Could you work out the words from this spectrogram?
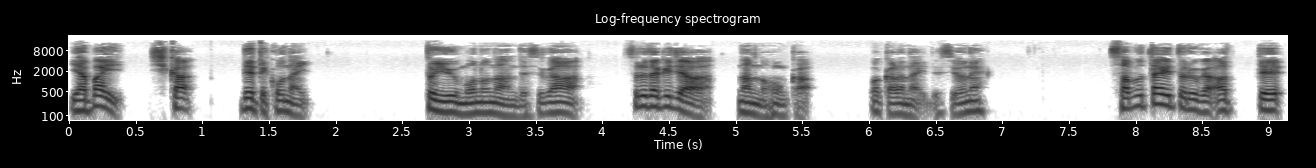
やばいしか出てこないというものなんですが、それだけじゃ何の本かわからないですよね。サブタイトルがあって、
